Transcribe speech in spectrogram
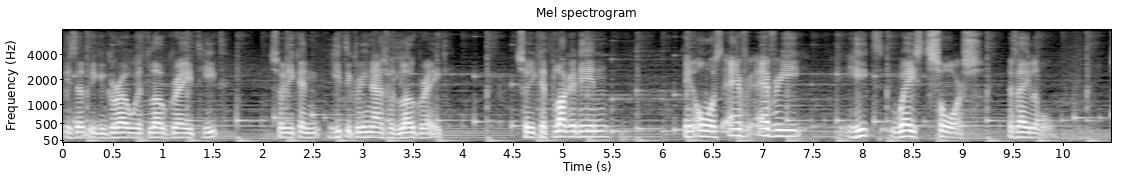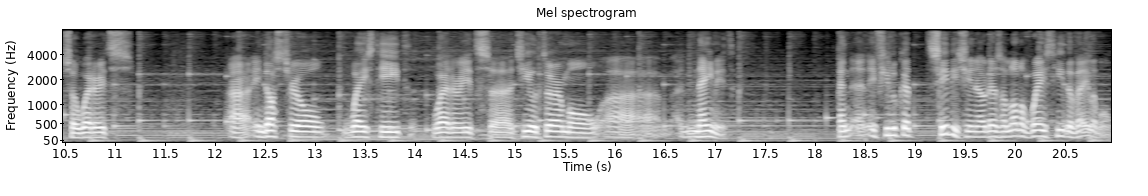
is that we can grow with low grade heat. So you can heat the greenhouse with low grade. So you can plug it in in almost every, every heat waste source available. So whether it's uh, industrial waste heat, whether it's uh, geothermal, uh, name it. And, and if you look at cities, you know, there's a lot of waste heat available.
